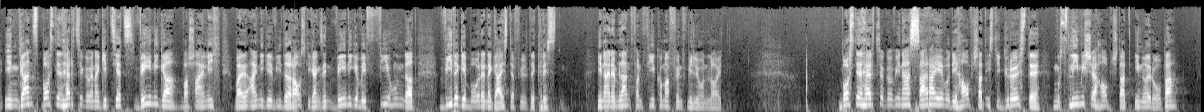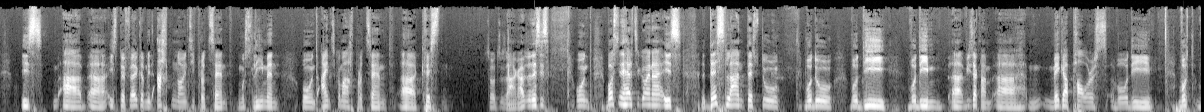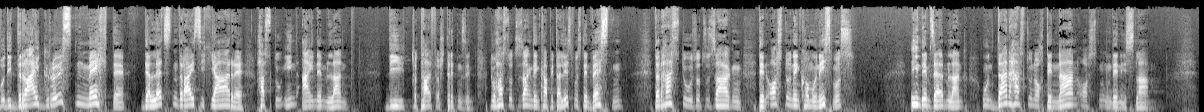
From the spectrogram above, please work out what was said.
In ganz Bosnien-Herzegowina gibt es jetzt weniger wahrscheinlich, weil einige wieder rausgegangen sind, weniger wie 400 wiedergeborene, geisterfüllte Christen. In einem Land von 4,5 Millionen Leuten. Bosnien-Herzegowina, Sarajevo, die Hauptstadt, ist die größte muslimische Hauptstadt in Europa, ist, äh, äh, ist bevölkert mit 98 Prozent Muslimen und 1,8 Prozent äh, Christen sozusagen. Also das ist und Bosnien-Herzegowina ist das Land, das du, wo du, wo die, wo die, äh, wie sagt man, äh, Megapowers, wo die, wo, wo die drei größten Mächte der letzten 30 Jahre hast du in einem Land, die total verstritten sind. Du hast sozusagen den Kapitalismus, den Westen, dann hast du sozusagen den Osten und den Kommunismus in demselben Land und dann hast du noch den Nahen Osten und den Islam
